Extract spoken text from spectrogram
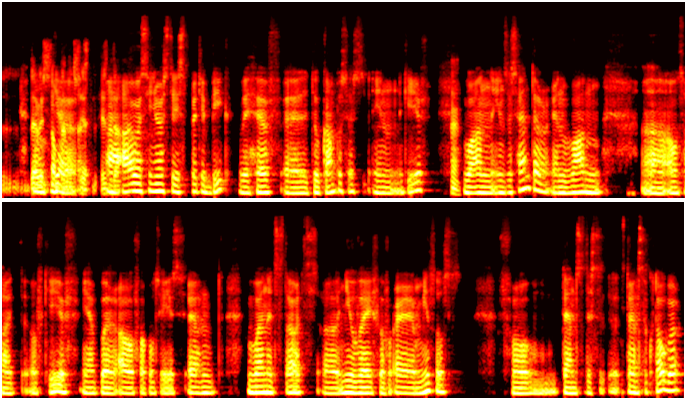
uh, there is some yeah, damage. Is, is uh, our university is pretty big. We have uh, two campuses in Kiev, Huh. one in the center and one uh, outside of Kiev, yeah, where our faculty is. And when it starts a new wave of air missiles from 10th, this, uh, 10th October,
